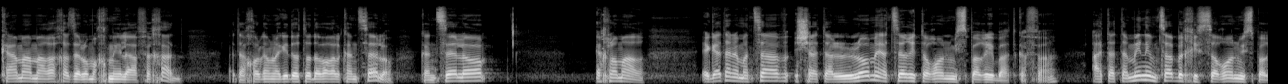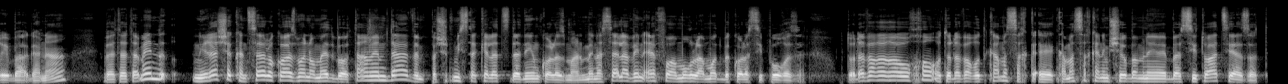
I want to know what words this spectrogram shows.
כמה המערך הזה לא מחמיא לאף אחד. אתה יכול גם להגיד אותו דבר על קאנסלו. קאנסלו, איך לומר, הגעת למצב שאתה לא מייצר יתרון מספרי בהתקפה, אתה תמיד נמצא בחיסרון מספרי בהגנה, ואתה תמיד, נראה שקאנסלו כל הזמן עומד באותה עמדה ופשוט מסתכל לצדדים כל הזמן, מנסה להבין איפה הוא אמור לעמוד בכל הסיפור הזה. אותו דבר אראוחו, אותו דבר עוד כמה, שחק... אה, כמה שחקנים שהיו בסיטואציה הזאת.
